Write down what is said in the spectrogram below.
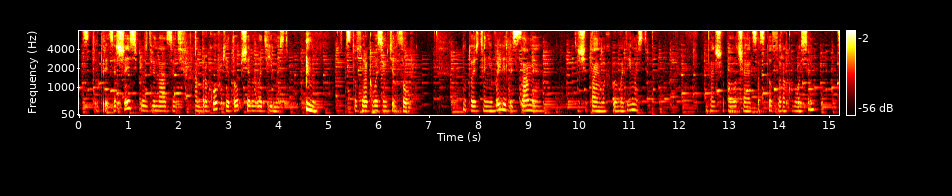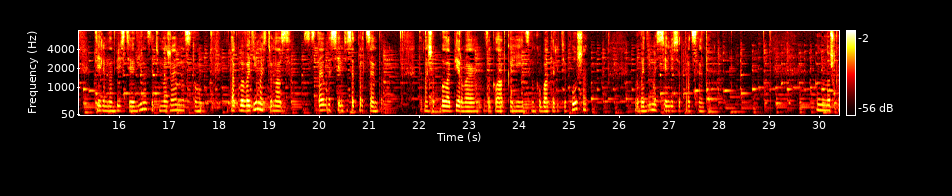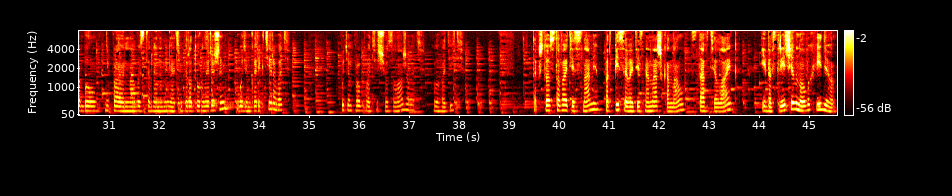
136 плюс 12 от браковки это общая выводимость. 148 птенцов. Ну, то есть они вывелись сами, считаем их выводимость. Дальше получается 148 делим на 211, умножаем на 100. Итак, выводимость у нас составила 70%. Это наша была первая закладка яиц в инкубаторе теплуша. Выводимость 70%. Немножко был неправильно выставлен у меня температурный режим. Будем корректировать. Будем пробовать еще залаживать, выводить. Так что оставайтесь с нами, подписывайтесь на наш канал, ставьте лайк и до встречи в новых видео.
